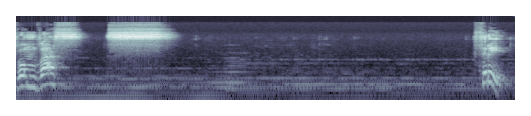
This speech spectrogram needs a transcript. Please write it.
from verse 3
